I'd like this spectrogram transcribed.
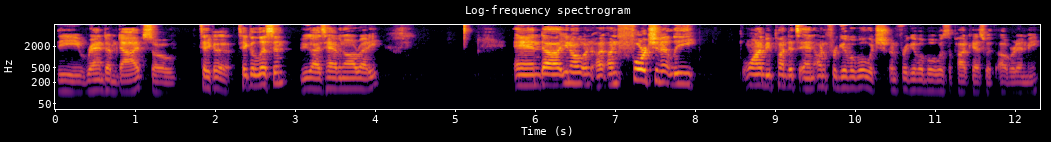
the Random Dive. So take a take a listen if you guys haven't already. And uh, you know, un- unfortunately, Wannabe Pundits and Unforgivable, which Unforgivable was the podcast with Albert and me.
